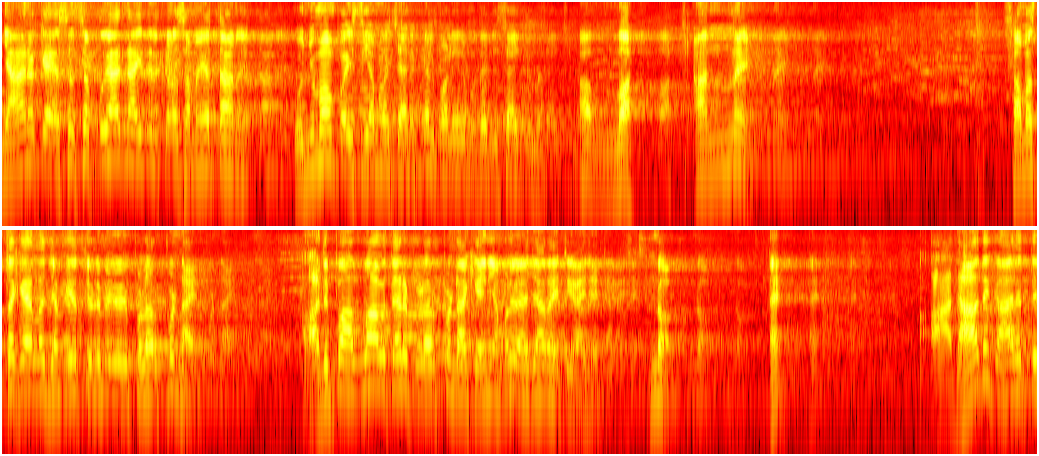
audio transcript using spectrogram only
ഞാനൊക്കെ എസ് എസ് എഫുകാരനായി നിൽക്കുന്ന സമയത്താണ് കുഞ്ഞുമോൻ പൈസ നമ്മളെ ചെനക്കൽ പള്ളിയിൽ മുതലിസായിട്ടുള്ളത് അല്ല അന്ന് സമസ്ത കേരള ജമിയത്തിലും ഒരു പിളർപ്പുണ്ടായി. അതിപ്പോ അള്ളാഹു പിളർപ്പുണ്ടാക്കി. പിളർപ്പുണ്ടാക്കിയതിന് നമ്മൾ ബേജാറായിട്ട് കാര്യമില്ല. ഉണ്ടോ? അതാത് കാലത്ത്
